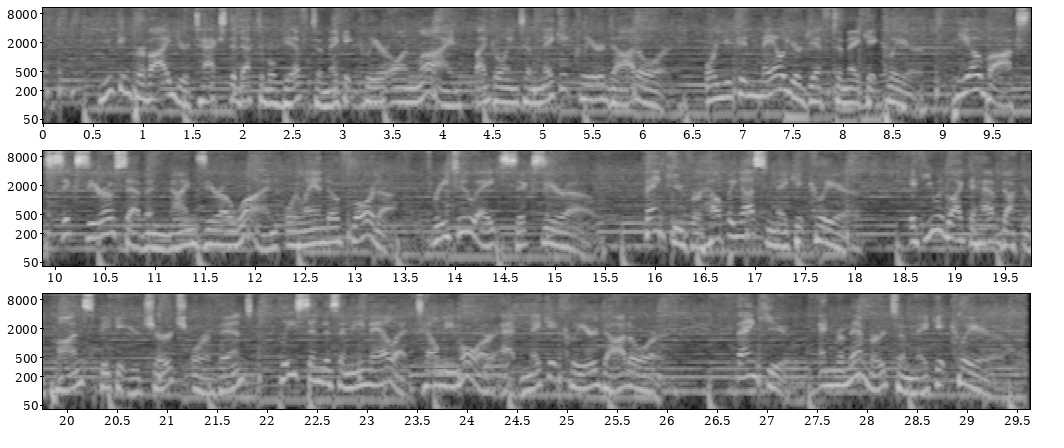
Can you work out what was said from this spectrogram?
You can provide your tax deductible gift to Make It Clear online by going to makeitclear.org. Or you can mail your gift to Make It Clear, P.O. Box 607901, Orlando, Florida 32860. Thank you for helping us make it clear. If you would like to have Dr. Ponz speak at your church or event, please send us an email at tellmemore at makeitclear.org. Thank you, and remember to make it clear.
